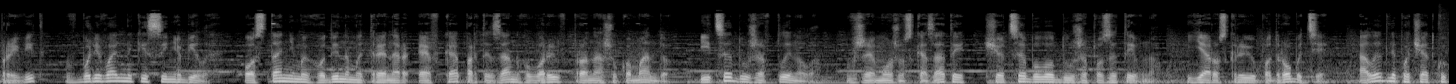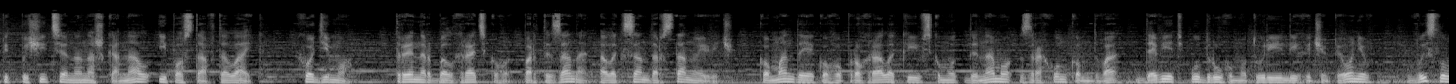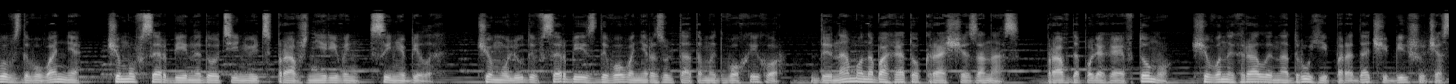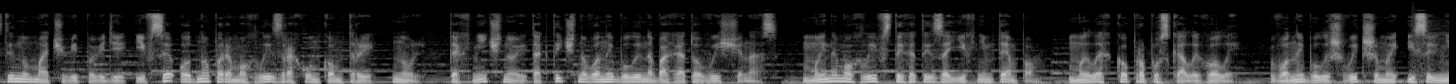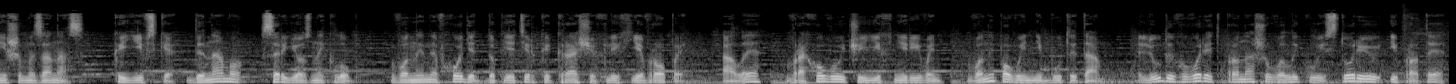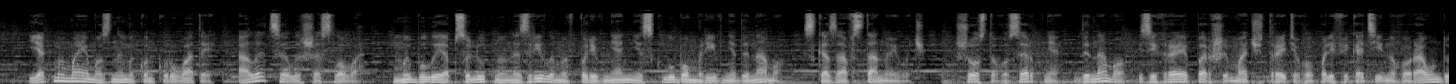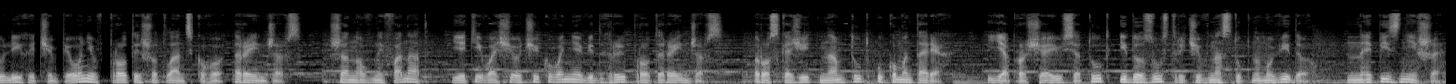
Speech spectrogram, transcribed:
Привіт, вболівальники синьо-білих. Останніми годинами тренер ФК Партизан говорив про нашу команду, і це дуже вплинуло. Вже можу сказати, що це було дуже позитивно. Я розкрию подробиці, але для початку підпишіться на наш канал і поставте лайк. Ходімо. Тренер белградського партизана Олександр Станоєвич, команда якого програла київському Динамо з рахунком 2-9 у другому турі Ліги Чемпіонів, висловив здивування, чому в Сербії недооцінюють справжній рівень синьо-білих. Чому люди в Сербії здивовані результатами двох ігор? Динамо набагато краще за нас. Правда полягає в тому, що вони грали на другій передачі більшу частину матчу відповіді і все одно перемогли з рахунком 3-0. Технічно і тактично вони були набагато вище нас. Ми не могли встигати за їхнім темпом. Ми легко пропускали голи. Вони були швидшими і сильнішими за нас. Київське Динамо серйозний клуб. Вони не входять до п'ятірки кращих ліг Європи, але, враховуючи їхній рівень, вони повинні бути там. Люди говорять про нашу велику історію і про те, як ми маємо з ними конкурувати, але це лише слова. Ми були абсолютно незрілими в порівнянні з клубом рівня Динамо, сказав Станоєвич. 6 серпня Динамо зіграє перший матч третього кваліфікаційного раунду Ліги Чемпіонів проти шотландського Рейнджерс. Шановний фанат, які ваші очікування від гри проти Рейнджерс? Розкажіть нам тут у коментарях. Я прощаюся тут і до зустрічі в наступному відео. Не пізніше.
